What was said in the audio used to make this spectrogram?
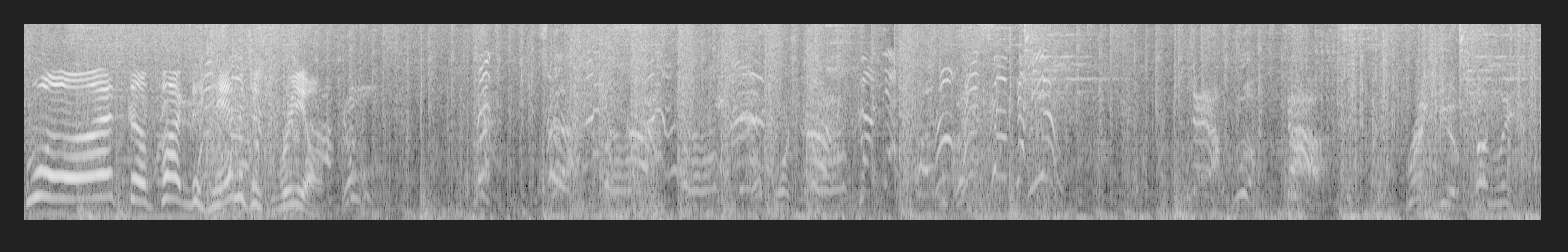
What the fuck? The damage is real. Break you, Chun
